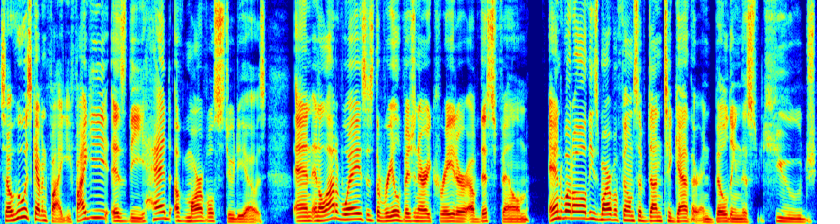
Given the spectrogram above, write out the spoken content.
So who is Kevin Feige? Feige is the head of Marvel Studios, and in a lot of ways is the real visionary creator of this film and what all these Marvel films have done together in building this huge,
